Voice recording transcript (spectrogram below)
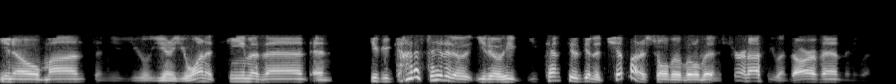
you know, months and you, you, you know, you won a team event and you could kind of say that, you know, he, you kind of was getting a chip on his shoulder a little bit. And sure enough, he wins our event, then he wins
